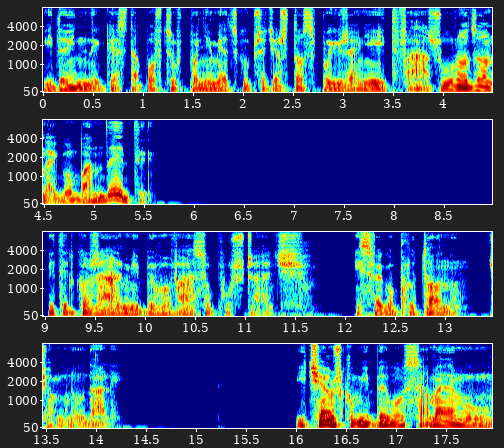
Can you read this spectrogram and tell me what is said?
I do innych gestapowców po niemiecku przecież to spojrzenie i twarz urodzonego bandyty. I tylko żal mi było was opuszczać i swego plutonu ciągnął dalej. I ciężko mi było samemu,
